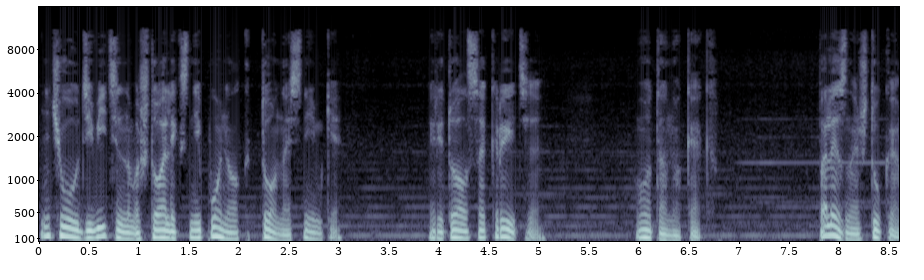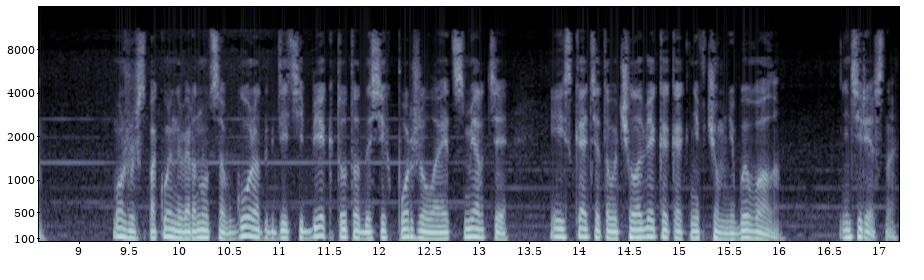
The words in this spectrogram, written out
Ничего удивительного, что Алекс не понял, кто на снимке. Ритуал сокрытия. Вот оно как. Полезная штука. Можешь спокойно вернуться в город, где тебе кто-то до сих пор желает смерти, и искать этого человека, как ни в чем не бывало. Интересно,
